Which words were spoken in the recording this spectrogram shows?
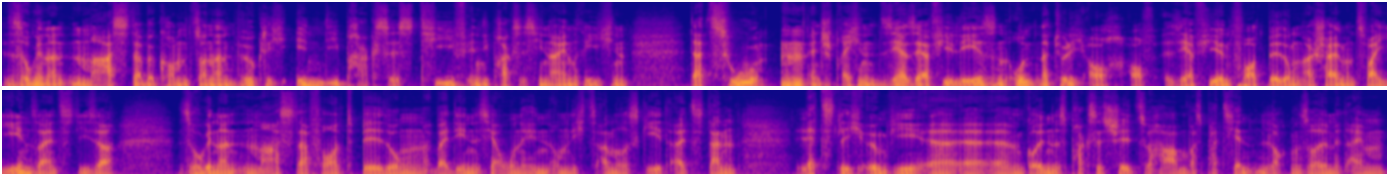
sogenannten Master bekommt, sondern wirklich in die Praxis, tief in die Praxis hineinriechen, dazu entsprechend sehr, sehr viel lesen und natürlich auch auf sehr vielen Fortbildungen erscheinen, und zwar jenseits dieser sogenannten Masterfortbildungen, bei denen es ja ohnehin um nichts anderes geht, als dann letztlich irgendwie äh, äh, ein goldenes Praxisschild zu haben, was Patienten locken soll mit einem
